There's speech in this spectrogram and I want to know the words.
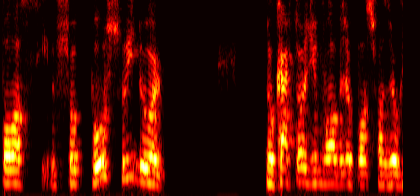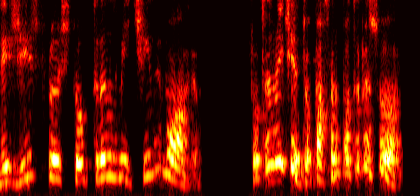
posse, eu sou possuidor. No cartório de imóveis eu posso fazer o registro, eu estou transmitindo imóvel. Estou transmitindo, estou passando para outra pessoa.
